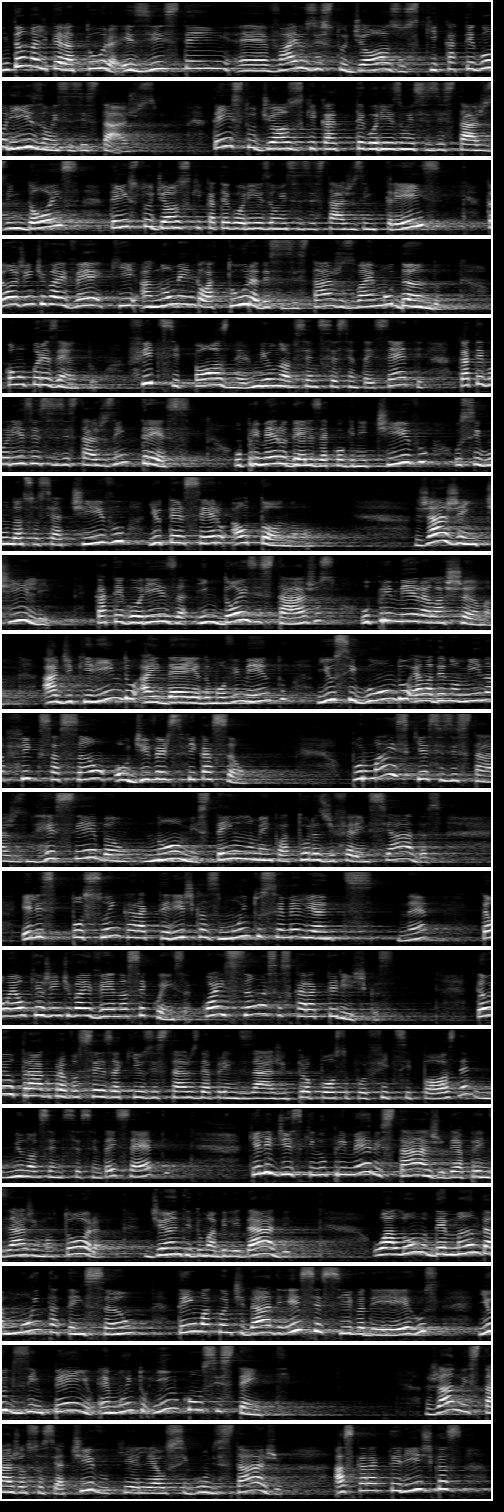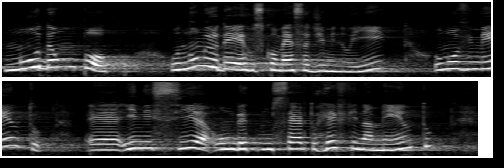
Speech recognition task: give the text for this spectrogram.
Então, na literatura, existem é, vários estudiosos que categorizam esses estágios. Tem estudiosos que categorizam esses estágios em dois, tem estudiosos que categorizam esses estágios em três. Então a gente vai ver que a nomenclatura desses estágios vai mudando. Como por exemplo, Fitz e Posner, 1967, categoriza esses estágios em três. O primeiro deles é cognitivo, o segundo associativo e o terceiro autônomo. Já Gentile categoriza em dois estágios. O primeiro ela chama adquirindo a ideia do movimento e o segundo ela denomina fixação ou diversificação. Por mais que esses estágios recebam nomes, tenham nomenclaturas diferenciadas, eles possuem características muito semelhantes, né? Então é o que a gente vai ver na sequência. Quais são essas características? Então eu trago para vocês aqui os estágios de aprendizagem proposto por Fitz e Posner, em 1967, que ele diz que no primeiro estágio de aprendizagem motora, diante de uma habilidade, o aluno demanda muita atenção, tem uma quantidade excessiva de erros e o desempenho é muito inconsistente. Já no estágio associativo, que ele é o segundo estágio, as características mudam um pouco. O número de erros começa a diminuir, o movimento é, inicia um, de, um certo refinamento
